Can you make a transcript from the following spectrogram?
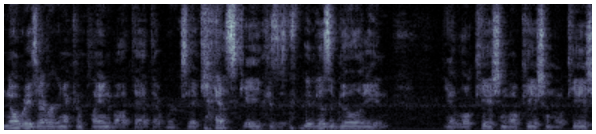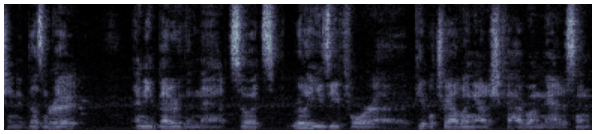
nobody's ever going to complain about that. That works at Cascade because it's the visibility and you know location, location, location. It doesn't right. get any better than that. So it's really easy for uh, people traveling out of Chicago and Madison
